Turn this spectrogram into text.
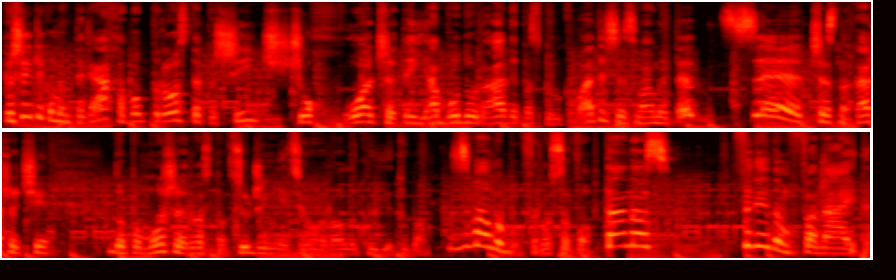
Пишіть у коментарях або просто пишіть, що хочете. Я буду радий поспілкуватися з вами. Та це, чесно кажучи, допоможе розповсюдженню цього ролику Ютуба. З вами був Русофоб Танос. Freedom Фанайте!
